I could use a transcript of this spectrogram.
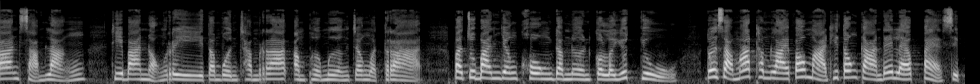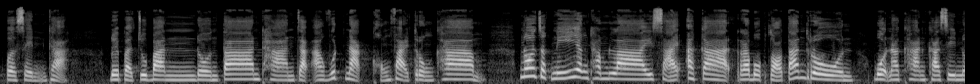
บ้านสามหลัง ที่บ้านหนองรี ตำบลชำรากอำเภอเมืองจังหวัดตราด ปัจจุบันยังคงดำเนินกลยุทธ์อยู่ โดยสามารถทำลายเป้าหมายที่ต้องการได้แล้ว 80%ค่ะ โดยปัจจุบันโดนต้านทานจากอาวุธหนักของฝ่ายตรงข้าม นอกจากนี้ยังทำลายสายอากาศระบบต่อต้านโดรนบนอาคารคาสิโน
